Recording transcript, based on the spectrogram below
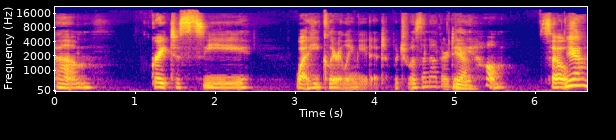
um great to see what he clearly needed which was another day yeah. home so yeah,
